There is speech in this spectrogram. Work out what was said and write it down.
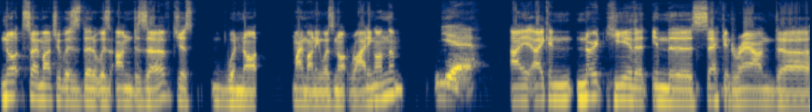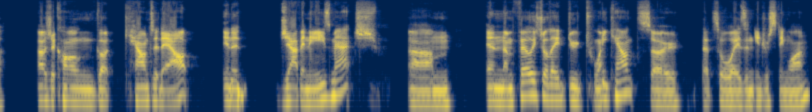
not so much it was that it was undeserved, just were not my money was not riding on them. Yeah, I, I can note here that in the second round, uh, Aja Kong got counted out in a Japanese match. Um, and I'm fairly sure they do 20 counts, so that's always an interesting one.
